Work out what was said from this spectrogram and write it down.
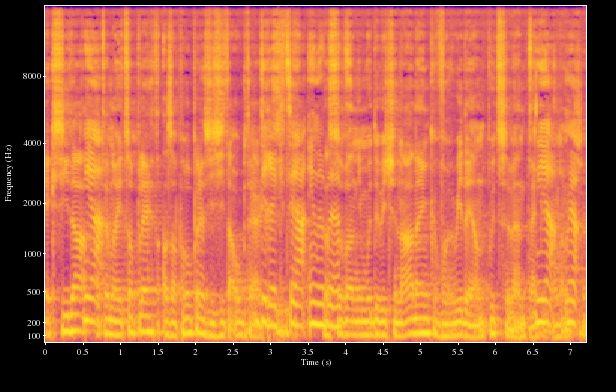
ik zie dat, Ja. dat er nog iets op ligt, als dat proper is, je ziet dat ook direct. Direct, ja, Dat is inderdaad. zo van, je moet een beetje nadenken voor wie dat je aan het poetsen bent, denk Ja, ik. dan ook ja. zo.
